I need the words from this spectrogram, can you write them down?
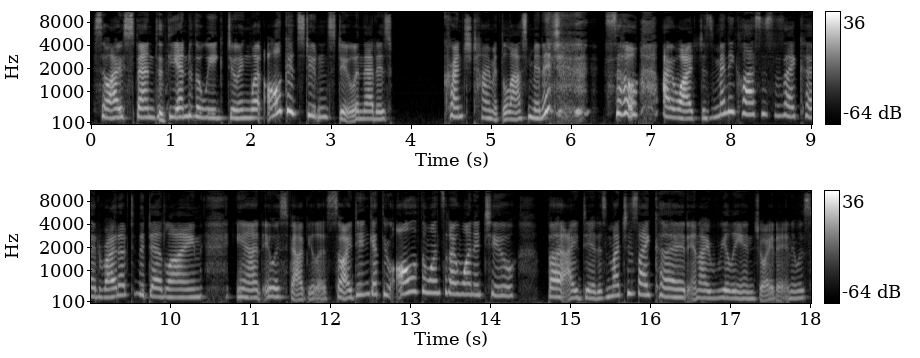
So I spent at the end of the week doing what all good students do, and that is crunch time at the last minute. so I watched as many classes as I could right up to the deadline, and it was fabulous. So I didn't get through all of the ones that I wanted to, but I did as much as I could, and I really enjoyed it, and it was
